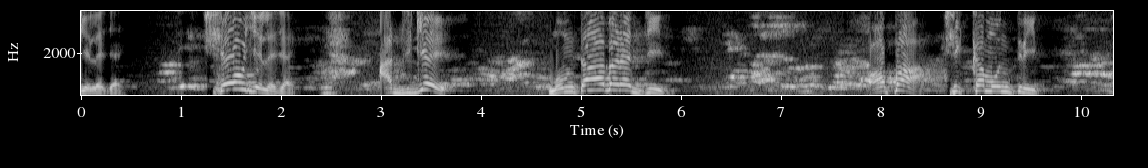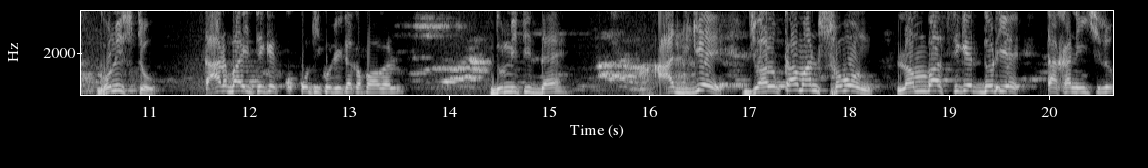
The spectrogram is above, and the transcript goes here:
জেলে যায়। সেও জেলে যায়। আজকে মমতা ব্যানার্জির অপা শিক্ষামন্ত্রীর ঘনিষ্ঠ, তার বাড়ি থেকে কোটি কোটি টাকা পাওয়া গেল। দুর্নীতির দেয়। আজকে জলকামান শোভন লম্বা সিগারেট ধরিয়ে টাকা নিয়েছিল।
